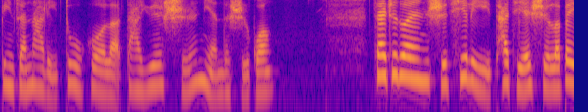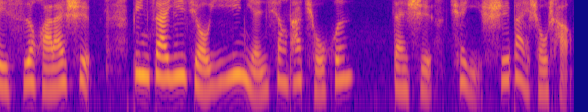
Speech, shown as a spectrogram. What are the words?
并在那里度过了大约十年的时光。在这段时期里，他结识了贝斯·华莱士，并在一九一一年向他求婚，但是却以失败收场。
